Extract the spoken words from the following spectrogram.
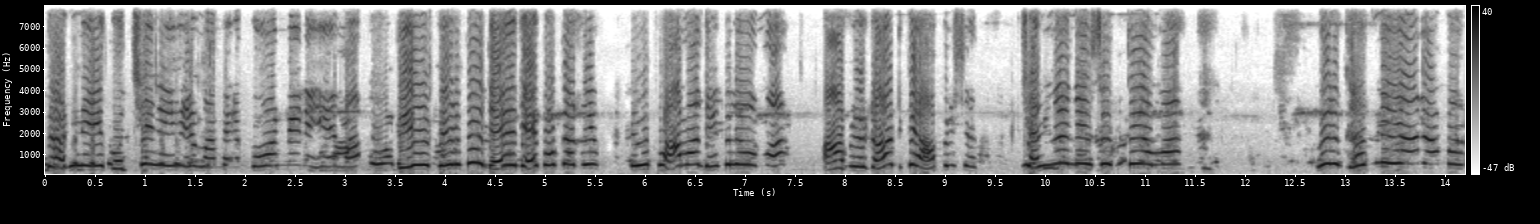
घर नहीं कुछ नहीं है माँ मेरे फ़ोन में नहीं है माँ। फिर फिर को दे देखो कर रही देख लो अम्मा आप रात के ऑपरेशन चलने नहीं सकते अम्मा मेरे घर नहीं आ रहा अम्मा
